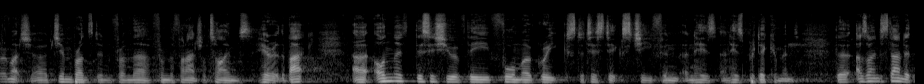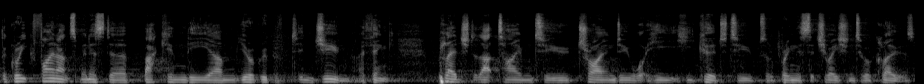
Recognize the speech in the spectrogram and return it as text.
very much. Uh, Jim Brunsden from the, from the Financial Times here at the back. Uh, on the, this issue of the former Greek statistics chief and, and, his, and his predicament, the, as I understand it, the Greek finance minister back in the um, Eurogroup of, in June, I think, pledged at that time to try and do what he, he could to sort of bring the situation to a close.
